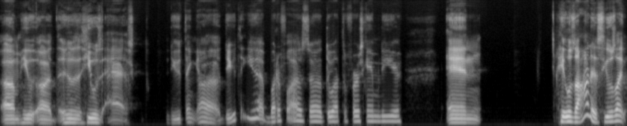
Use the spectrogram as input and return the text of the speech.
um he uh he was, he was asked, "Do you think uh do you think you had butterflies uh, throughout the first game of the year?" And he was honest. He was like,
